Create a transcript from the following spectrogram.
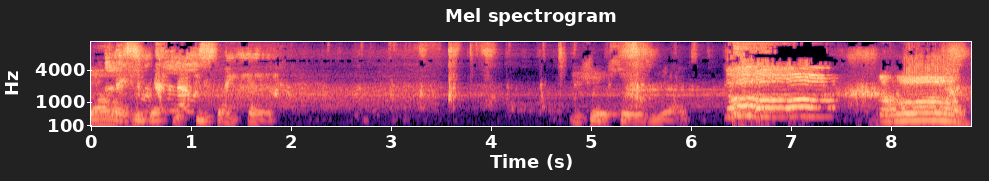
It sounds he gets teeth on first. You should have saved the guy. Oh! Oh!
